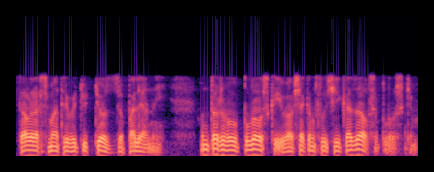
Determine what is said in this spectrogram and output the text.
стал рассматривать утес за поляной. Он тоже был плоский, во всяком случае казался плоским.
